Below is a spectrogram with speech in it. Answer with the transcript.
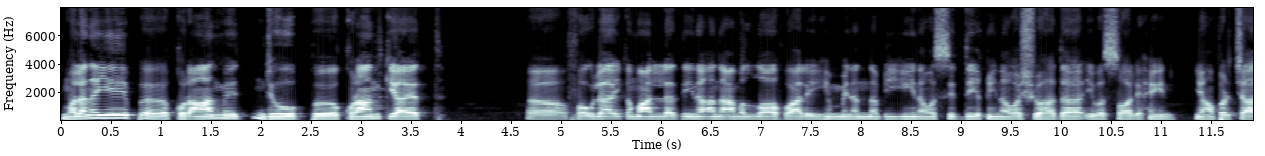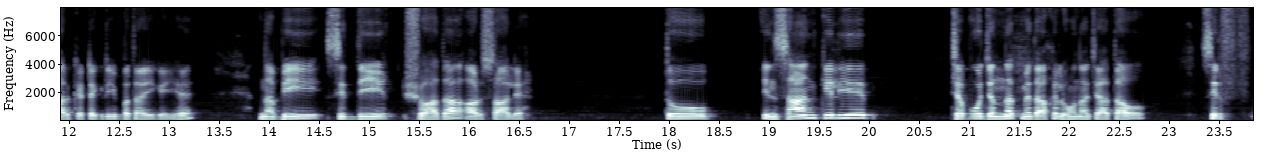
مولانا، یہ قرآن میں جو قرآن کی آیت فولائی کم الدین انعام اللہ علیہم من النبیین و صدیقین و یہاں پر چار کیٹیگری بتائی گئی ہے۔ نبی، صدیق شہدا اور صالح۔ تو انسان کے لیے جب وہ جنت میں داخل ہونا چاہتا ہو، صرف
